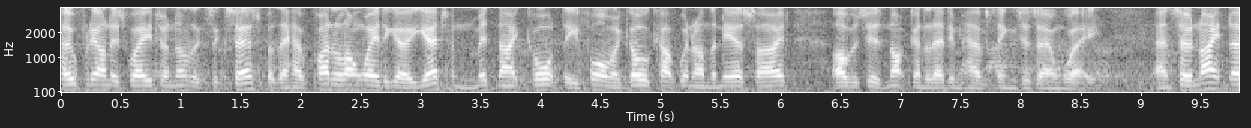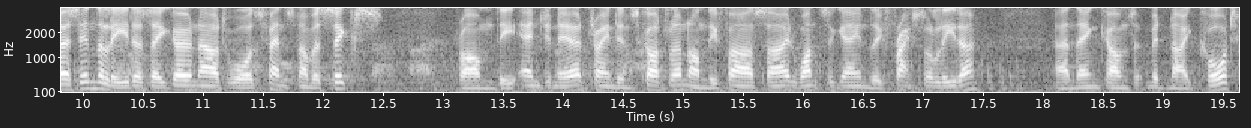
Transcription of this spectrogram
Hopefully on his way to another success, but they have quite a long way to go yet. And Midnight Court, the former Gold Cup winner on the near side, obviously is not going to let him have things his own way. And so Night Nurse in the lead as they go now towards fence number six from the engineer trained in Scotland on the far side, once again the fractional leader. And then comes Midnight Court.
